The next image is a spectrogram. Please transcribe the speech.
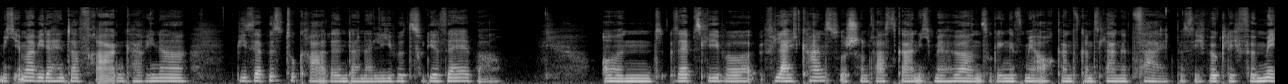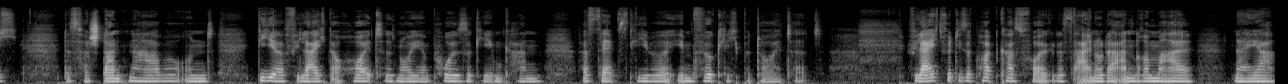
mich immer wieder hinterfragen, Karina, wie sehr bist du gerade in deiner Liebe zu dir selber? Und Selbstliebe, vielleicht kannst du es schon fast gar nicht mehr hören. So ging es mir auch ganz, ganz lange Zeit, bis ich wirklich für mich das verstanden habe und dir vielleicht auch heute neue Impulse geben kann, was Selbstliebe eben wirklich bedeutet. Vielleicht wird diese Podcast-Folge das ein oder andere Mal, naja,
